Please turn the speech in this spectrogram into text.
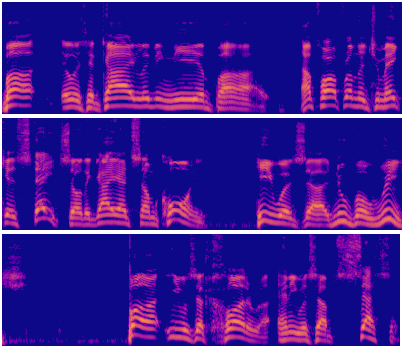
but it was a guy living nearby, not far from the Jamaica estate, so the guy had some coin. He was uh, nouveau riche, but he was a clutterer and he was obsessive.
